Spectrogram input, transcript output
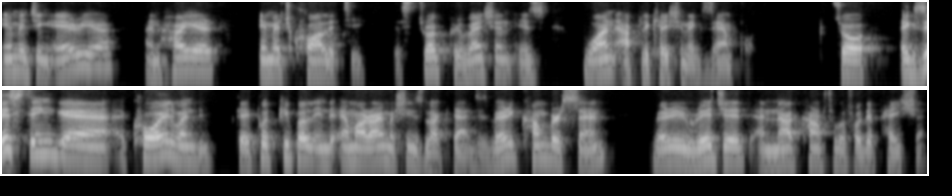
imaging area, and higher image quality. The stroke prevention is one application example. So existing uh, coil, when they put people in the MRI machines like that, is very cumbersome, very rigid, and not comfortable for the patient.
